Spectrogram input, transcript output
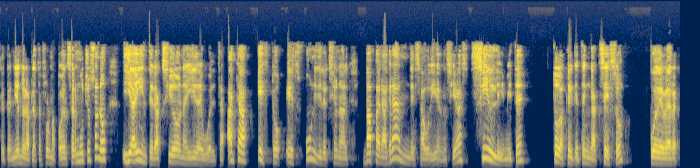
dependiendo de la plataforma, pueden ser muchos o no, y hay interacción, hay ida y vuelta. Acá esto es unidireccional, va para grandes audiencias, sin límite. Todo aquel que tenga acceso puede ver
